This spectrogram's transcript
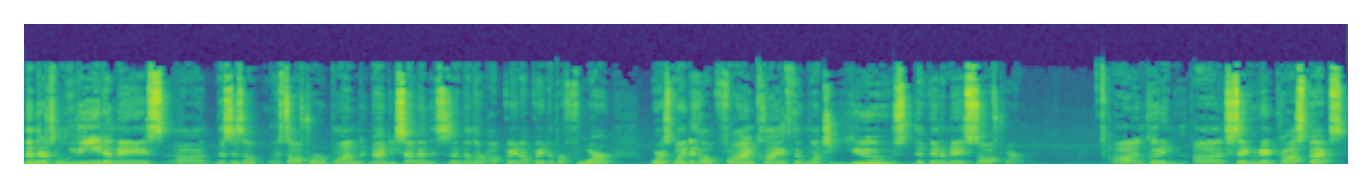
And then there's LeadAmaze. Uh, this is a, a, software 197. This is another upgrade, upgrade number four, where it's going to help find clients that want to use the VidAmaze software, uh, including uh, segregate prospects,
